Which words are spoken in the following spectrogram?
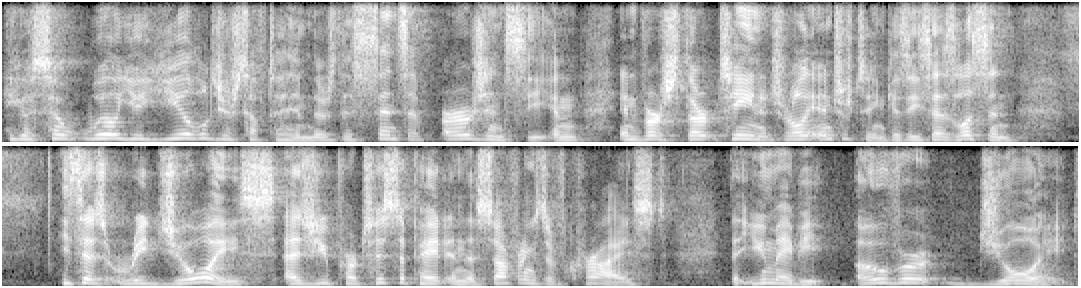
He goes, So will you yield yourself to him? There's this sense of urgency. And in verse 13, it's really interesting because he says, Listen, he says, Rejoice as you participate in the sufferings of Christ, that you may be overjoyed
